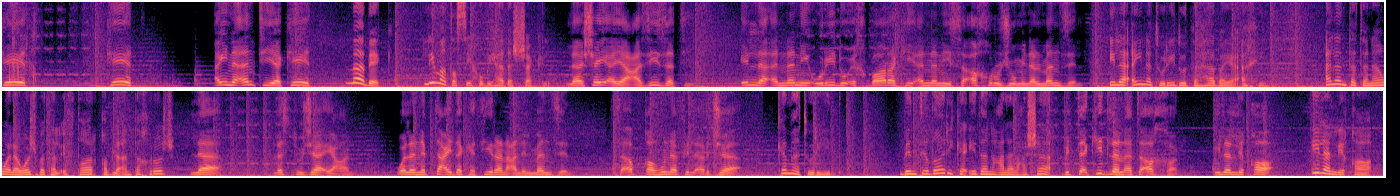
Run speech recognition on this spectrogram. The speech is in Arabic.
كيت كيت أين أنت يا كيت؟ ما بك؟ لم تصيح بهذا الشكل؟ لا شيء يا عزيزتي إلا أنني أريد إخبارك أنني سأخرج من المنزل إلى أين تريد الذهاب يا أخي؟ ألن تتناول وجبة الإفطار قبل أن تخرج؟ لا لست جائعا ولن ابتعد كثيرا عن المنزل سأبقى هنا في الأرجاء كما تريد بانتظارك إذن على العشاء بالتأكيد لن أتأخر إلى اللقاء إلى اللقاء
